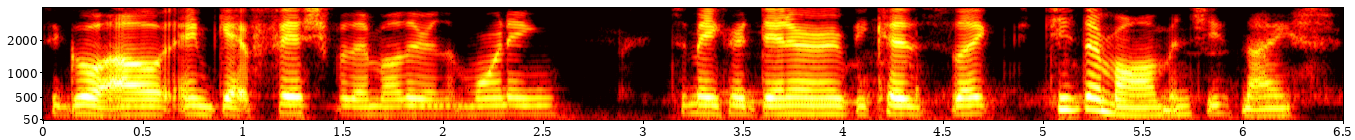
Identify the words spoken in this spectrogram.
to go out and get fish for their mother in the morning to make her dinner because like she's their mom and she's nice.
